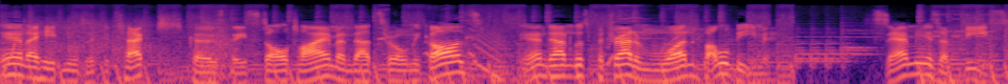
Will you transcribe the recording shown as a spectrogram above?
And I hate moves like Detect, because they stall time, and that's their only cause. And down goes Patrat in one Bubble Beam. Sammy is a beast.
